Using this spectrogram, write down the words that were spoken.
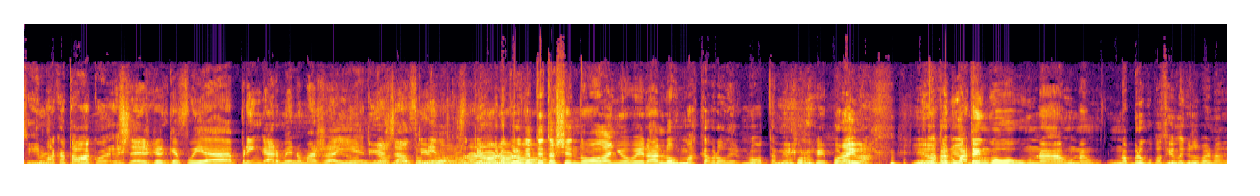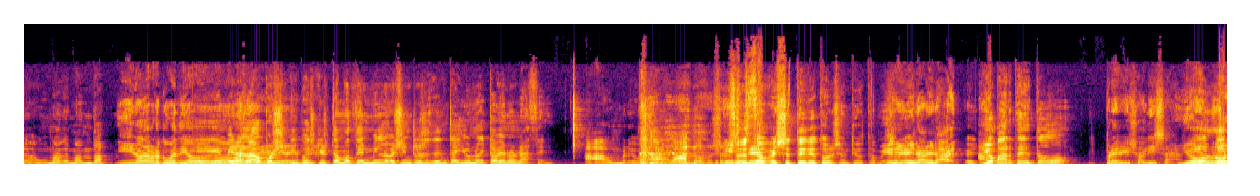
Sí, marca tabaco. eh. ¿Ustedes creen que fui a pringarme nomás ahí No, en tío, no, Estados tío, Unidos? no, No, tío, no, pero no, creo que no. te está haciendo daño ver a los Mascabrothers, ¿no? También porque por ahí va. Y yo, yo tengo una, una, una preocupación de que nos vayan a dar una demanda. Y no te preocupes, tío. Eh, no mira, el lado positivo eh. es que estamos en 1971 y todavía no nacen. Ah, hombre, bueno, bueno, eso- Este- esto- ese tiene todo el sentido también. Sí, ¿eh? mira, mira. Eh, yo Aparte de todo, previsualiza. yo lo,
